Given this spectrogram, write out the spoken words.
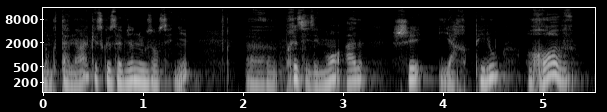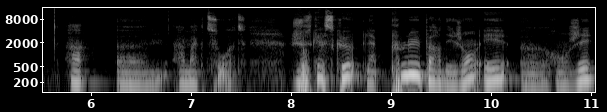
Donc Tana, qu'est-ce que ça vient nous enseigner? Précisément, Ad chez Yarpilu Rov ha euh, jusqu'à ce que la plupart des gens aient euh, rangé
